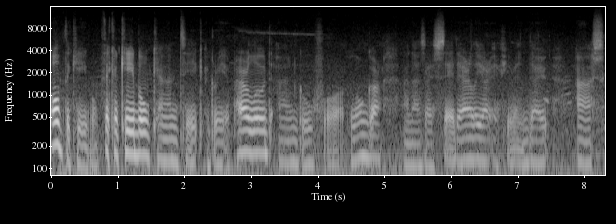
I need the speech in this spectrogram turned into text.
of the cable. Thicker cable can take a greater power load and go for longer. And as I said earlier, if you're in doubt, ask.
